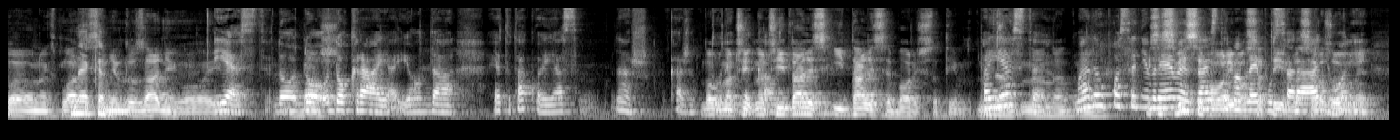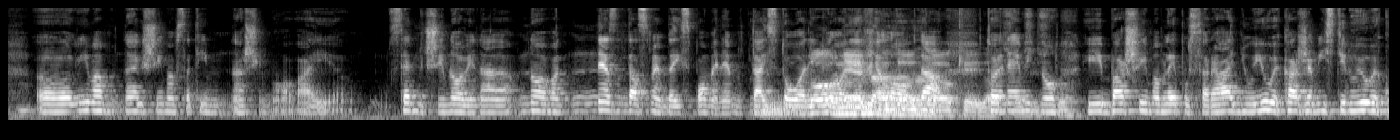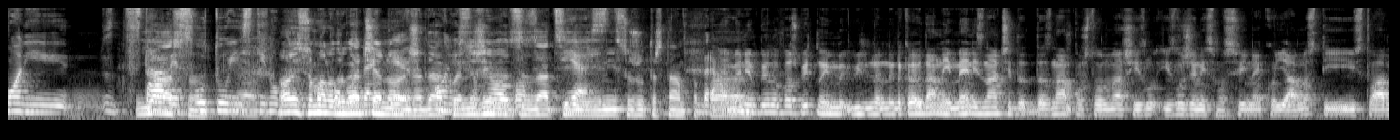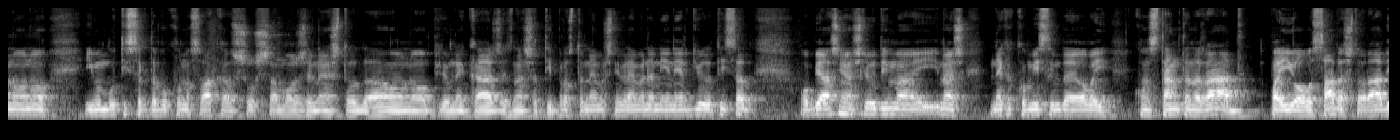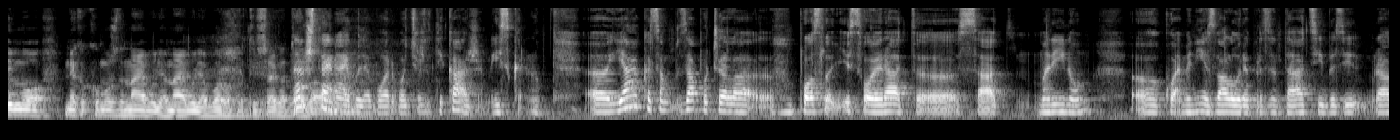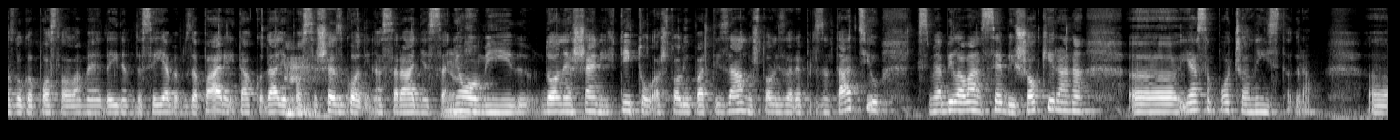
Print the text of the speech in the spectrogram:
to je ono eksploatisanje Nekad... do zadnjeg. Ovaj, Jest, do, baš... do, do kraja i onda, eto tako je, ja sam, znaš, kažem. Dobro, znači, znači i, dalje, i dalje se boriš sa tim. Pa da, jeste, na, na, na, mada u poslednje Mislim, vreme zaista imam lepu tim, saradnju, da oni, uh, imam, najviše imam sa tim našim ovaj, uh, sedmičnim novina, nova, ne znam da smem da ispomenem taj story, Do, ne, je da, da, da, da, okay, da, to je nebitno i baš imam lepu saradnju i uvek kažem istinu i uvek oni stave Jasno, svu tu istinu. Oni su malo drugačija novina, da, da koje ne žive od senzacije i nisu žuta štampa. Bravo. Pa... Meni je bilo baš bitno, i na, na kraju dana i meni znači da, da znam, pošto ono, naš, izlo, izloženi smo svi nekoj javnosti i stvarno ono, imam utisak da bukvalno svaka šuša može nešto da ono, pljune, kaže, znaš, a ti prosto nemaš ni vremena ni energiju da ti sad objašnjavaš ljudima i, znaš, nekako mislim da je ovaj konstantan rad pa i ovo sada što radimo, nekako možda najbolja, najbolja borba protiv svega toga. Znaš šta je najbolja borba, hoćeš da ti kažem, iskreno. E, ja kad sam započela e, poslednji svoj rad e, sa Marinom, koja me nije zvala u reprezentaciji, bez razloga poslala me da idem da se jebem za pare i tako dalje, posle šest godina saradnje sa njom i donešenih titula, što li u Partizanu, što li za reprezentaciju, da sam ja bila van sebi šokirana, ja sam počela na Instagram. Uh,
